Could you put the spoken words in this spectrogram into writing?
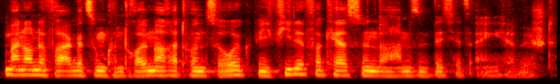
Mal noch eine Frage zum Kontrollmarathon zurück. Wie viele Verkehrssünder haben Sie bis jetzt eigentlich erwischt?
